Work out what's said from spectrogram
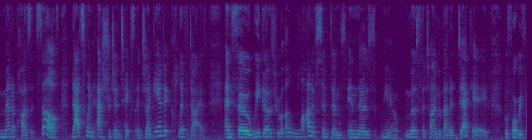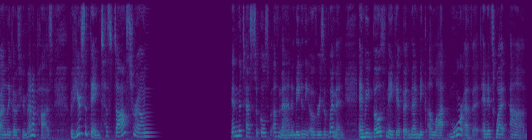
menopause itself, that's when estrogen takes a gigantic cliff dive. And so we go through a lot of symptoms in those, you know, most of the time about a decade before we finally go through menopause. But here's the thing testosterone in the testicles of men and made in the ovaries of women. And we both make it, but men make a lot more of it. And it's what um,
